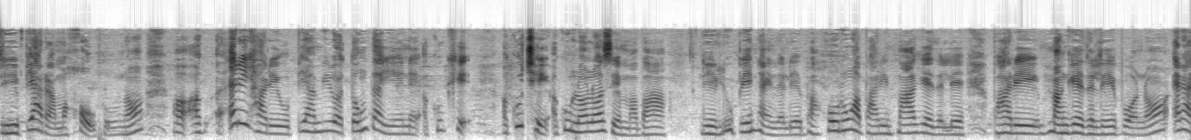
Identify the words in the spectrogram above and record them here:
ဒီပြတာမဟုတ်ဘူးเนาะအဲ့ဒီဟာတွေကိုပြန်ပြီးတော့သုံးသပ်ရင်းနဲ့အခုခေတ်အခုချိန်အခုလောလောဆယ်မှာပါ ဒီလူပေးနိုင်တယ်လဲဘာဟိုတုန်းကဘာတွေမှားခဲ့တယ်လဲဘာတွေမှန်ခဲ့တယ်လဲပေါ့နော်အဲ့ဒါ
